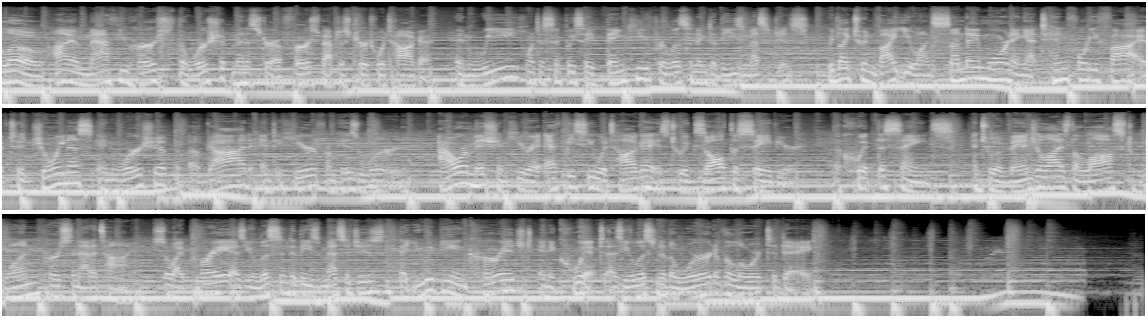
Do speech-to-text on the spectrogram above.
Hello, I am Matthew Hurst, the worship minister of First Baptist Church Watauga, and we want to simply say thank you for listening to these messages. We'd like to invite you on Sunday morning at 1045 to join us in worship of God and to hear from His Word. Our mission here at FBC Watauga is to exalt the Savior, equip the saints, and to evangelize the lost one person at a time. So I pray as you listen to these messages that you would be encouraged and equipped as you listen to the word of the Lord today.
